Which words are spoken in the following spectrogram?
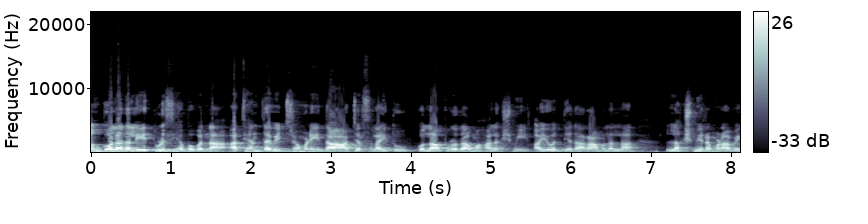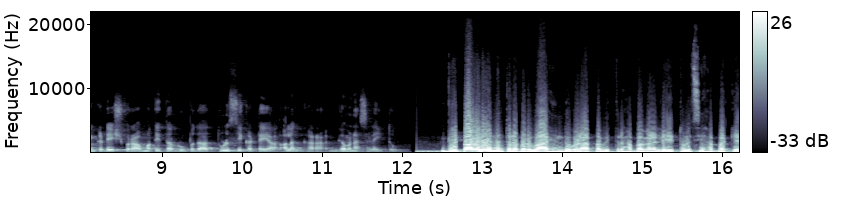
ಅಂಕೋಲಾದಲ್ಲಿ ತುಳಸಿ ಹಬ್ಬವನ್ನು ಅತ್ಯಂತ ವಿಜೃಂಭಣೆಯಿಂದ ಆಚರಿಸಲಾಯಿತು. ಕೊಲ್ಲಾಪುರದ ಮಹಾಲಕ್ಷ್ಮಿ, ಅಯೋಧ್ಯದ ರಾಮಲಲ್ಲ, ಲಕ್ಷ್ಮೀ ರಮಣ ವೆಂಕಟೇಶ್ವರ ಮತ್ತಿತರ ರೂಪದ ತುಳಸಿ ಕಟ್ಟೆಯ ಅಲಂಕಾರ ಗಮನ ಸೆಳೆಯಿತು. ದೀಪಾವಳಿಯ ನಂತರ ಬರುವ ಹಿಂದೂಗಳ ಪವಿತ್ರ ಹಬ್ಬಗಳಲ್ಲಿ ತುಳಸಿ ಹಬ್ಬಕ್ಕೆ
